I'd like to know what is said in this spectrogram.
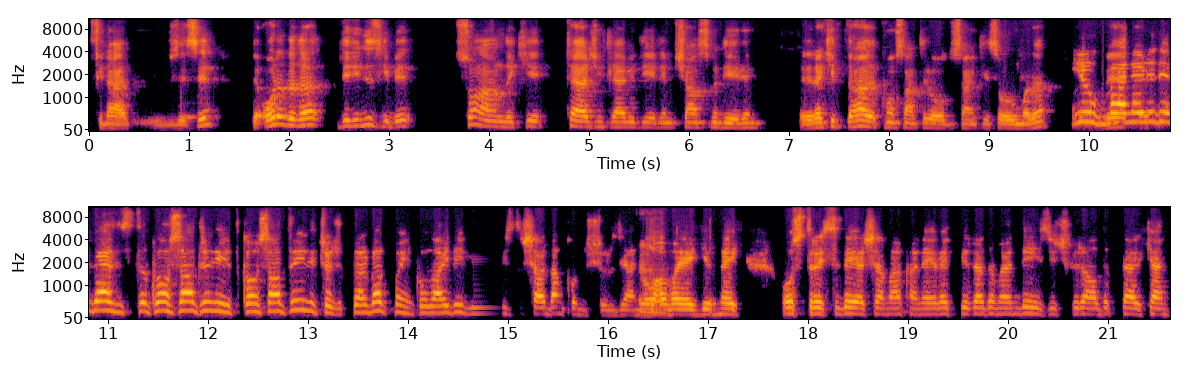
final vizesi. Ve orada da dediğiniz gibi son andaki tercihler mi diyelim, şans mı diyelim, e, rakip daha konsantre oldu sanki savunmada. Yok Ve- ben öyle de ben konsantre değil. Konsantreydi çocuklar. Bakmayın kolay değil. Biz dışarıdan konuşuyoruz yani Evet. o havaya girmek, o stresi de yaşamak. Hani evet bir adım öndeyiz, 3-1 aldık derken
